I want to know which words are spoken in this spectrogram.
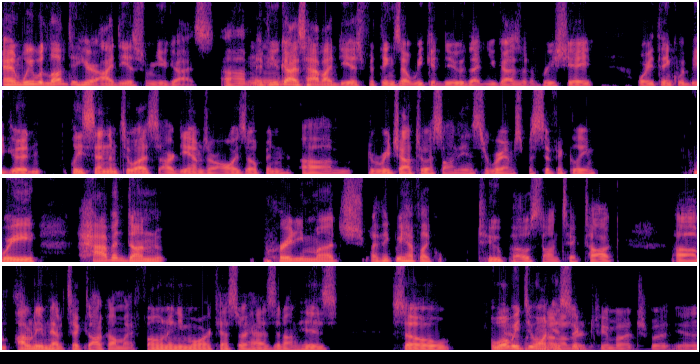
and we would love to hear ideas from you guys. Um, If you Mhm. guys have ideas for things that we could do that you guys would appreciate or you think would be good, please send them to us. Our DMs are always open um, to reach out to us on Instagram specifically. We haven't done pretty much, I think we have like two posts on TikTok. Um, I don't even have TikTok on my phone anymore. Kessler has it on his. So, what we do I'm on Instagram too much but yeah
